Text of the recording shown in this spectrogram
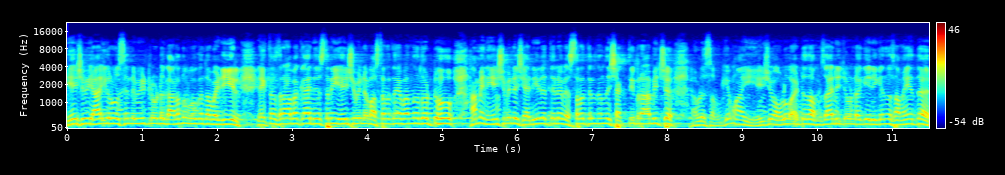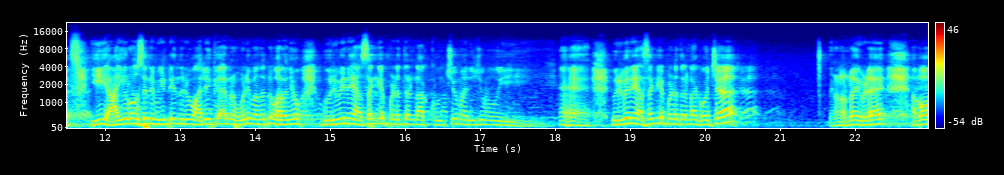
യേശു യായിറോസിന്റെ വീട്ടിലോട്ട് കടന്നു പോകുന്ന വഴിയിൽ രക്തസ്രാവക്കാരി സ്ത്രീ യേശുവിന്റെ വസ്ത്രത്തെ വന്ന് തൊട്ടു. അമ്മൻ യേശുവിന്റെ ശരീരത്തിലെ വസ്ത്രത്തിൽ നിന്ന് ശക്തി പ്രാപിച്ച് അവൾ സൗഖ്യമായി. യേശു അവളുമായിട്ട് സംസാരിച്ചുകൊണ്ടൊക്കെ ഇരിക്കുന്ന സമയത്ത് ഈ ആയിറോസിന്റെ വീട്ടിൽ നിന്ന് ഒരു ബാല്യക്കാരൻ ഓടി വന്നിട്ട് പറഞ്ഞു ഗുരുവിനെ അസംഖ്യപ്പെടുത്തേണ്ട കൊച്ചു മരിച്ചുപോയി. ഗുരുവിനെ അസംഖ്യപ്പെടുത്തേണ്ട കൊച്ച് നിങ്ങളുണ്ടോ ഇവിടെ? അപ്പോൾ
